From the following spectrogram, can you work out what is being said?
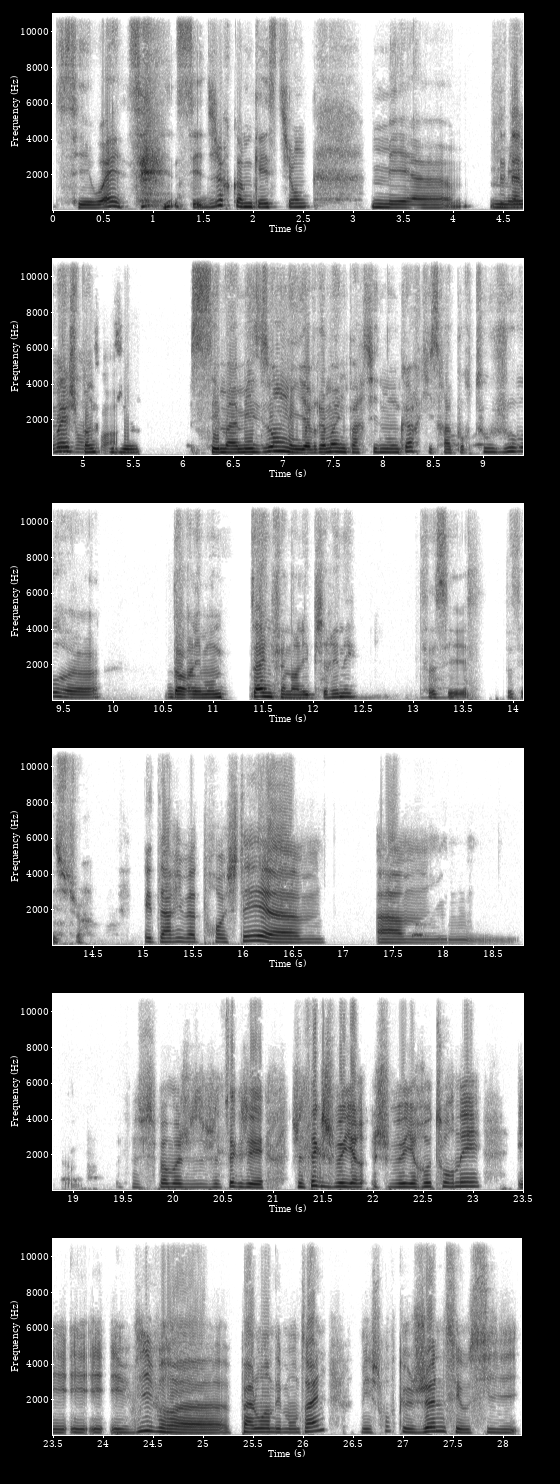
c'est ouais, c'est dur comme question. Mais, mais ouais, je pense que c'est ma maison il y a vraiment une partie de mon cœur qui sera pour toujours dans les montagnes, enfin dans les Pyrénées. Ça, c'est sûr. Et tu arrives à te projeter je sais pas, moi, je, sais que j'ai, je sais que je veux y, je veux y retourner et, et, et vivre euh, pas loin des montagnes. Mais je trouve que jeune, c'est aussi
